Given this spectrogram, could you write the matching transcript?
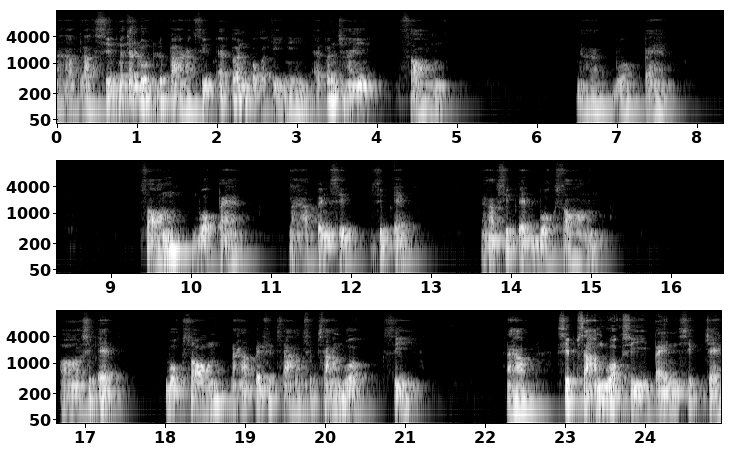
นะครับ หลักสิบน่าจะหลุดหรือเปล่าหลักสิบ Apple ปกตินี่ Apple ใช้สองนะครับบวกแปดสองบวกแปดนะครับ เป็นสิบสิบเอ็ดนะครับสิบเอ็ดบวกสองอ๋อสิบเอ็ดบวกสองนะครับ เป็นสิบสามสิบสามบวกสี่นะครับสิบสามบวกสี่เป็นสิบเจ็ด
